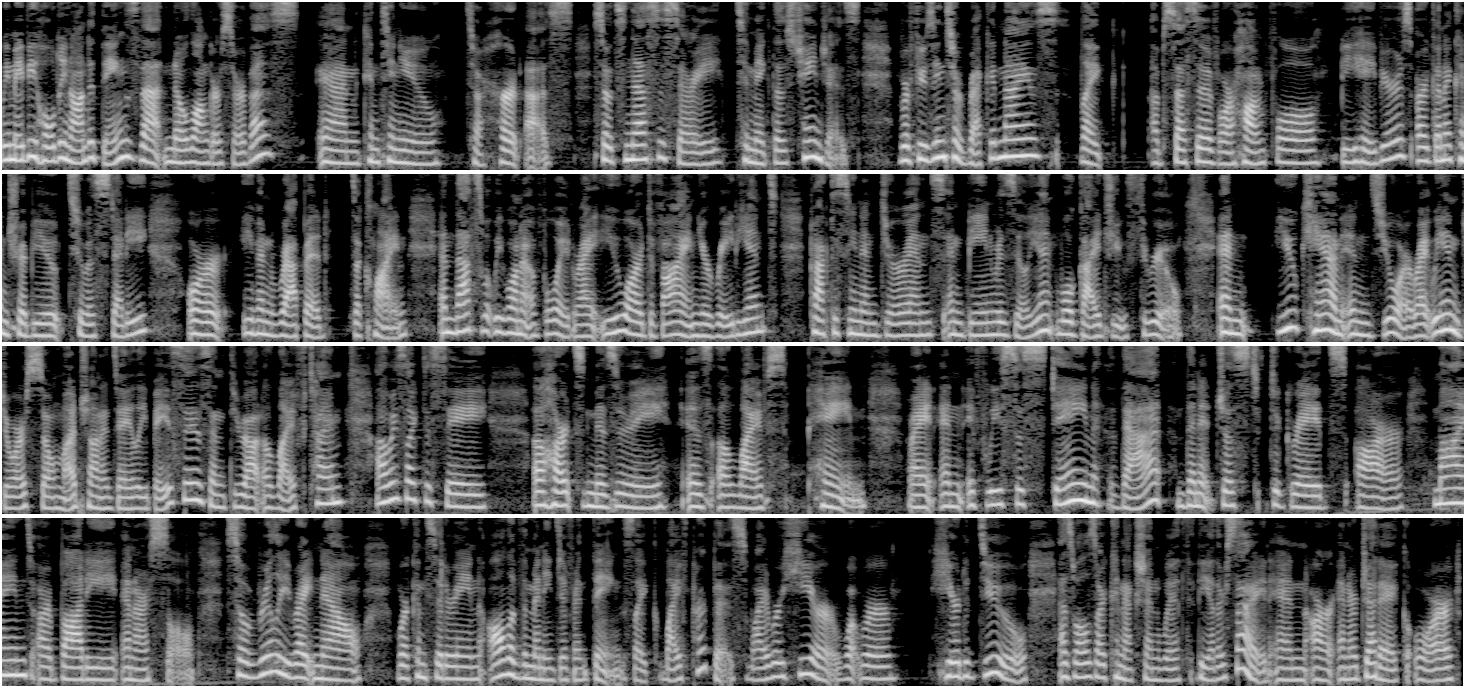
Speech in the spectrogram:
we may be holding on to things that no longer serve us and continue to hurt us. So it's necessary to make those changes. Refusing to recognize like obsessive or harmful behaviors are going to contribute to a steady or even rapid decline. And that's what we want to avoid, right? You are divine, you're radiant. Practicing endurance and being resilient will guide you through. And you can endure, right? We endure so much on a daily basis and throughout a lifetime. I always like to say a heart's misery is a life's pain, right? And if we sustain that, then it just degrades our mind, our body, and our soul. So, really, right now, we're considering all of the many different things like life purpose, why we're here, what we're here to do, as well as our connection with the other side and our energetic or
